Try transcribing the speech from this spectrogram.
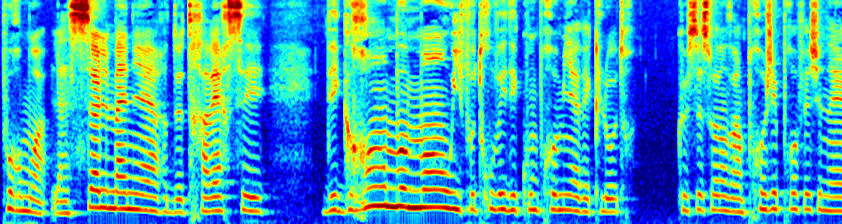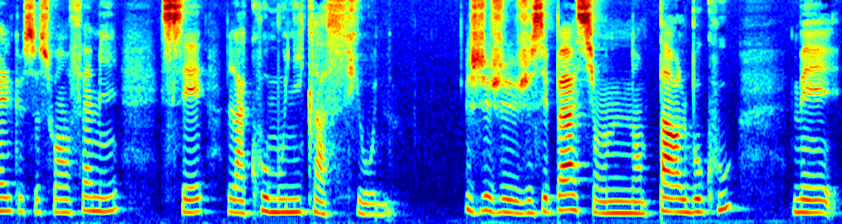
pour moi, la seule manière de traverser des grands moments où il faut trouver des compromis avec l'autre, que ce soit dans un projet professionnel, que ce soit en famille, c'est la communication. Je ne sais pas si on en parle beaucoup, mais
